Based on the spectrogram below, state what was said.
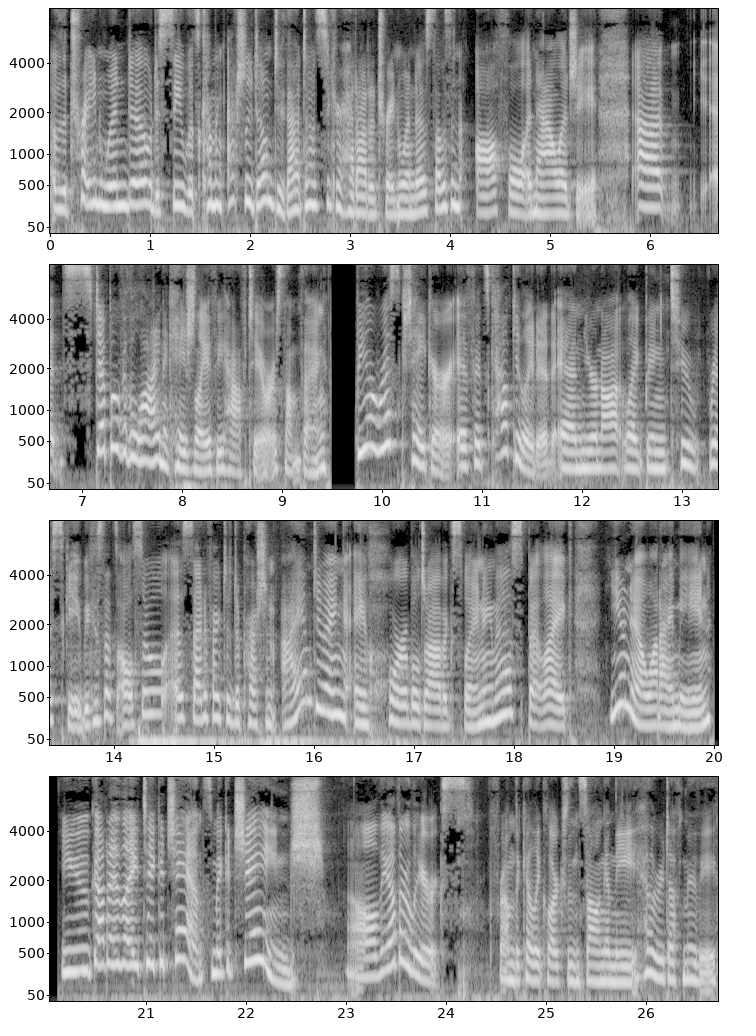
of the train window to see what's coming. Actually, don't do that. Don't stick your head out of train windows. That was an awful analogy. Uh, step over the line occasionally if you have to or something risk taker if it's calculated and you're not like being too risky because that's also a side effect of depression. I am doing a horrible job explaining this, but like, you know what I mean. You gotta like take a chance, make a change. All the other lyrics from the Kelly Clarkson song in the Hilary Duff movie.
